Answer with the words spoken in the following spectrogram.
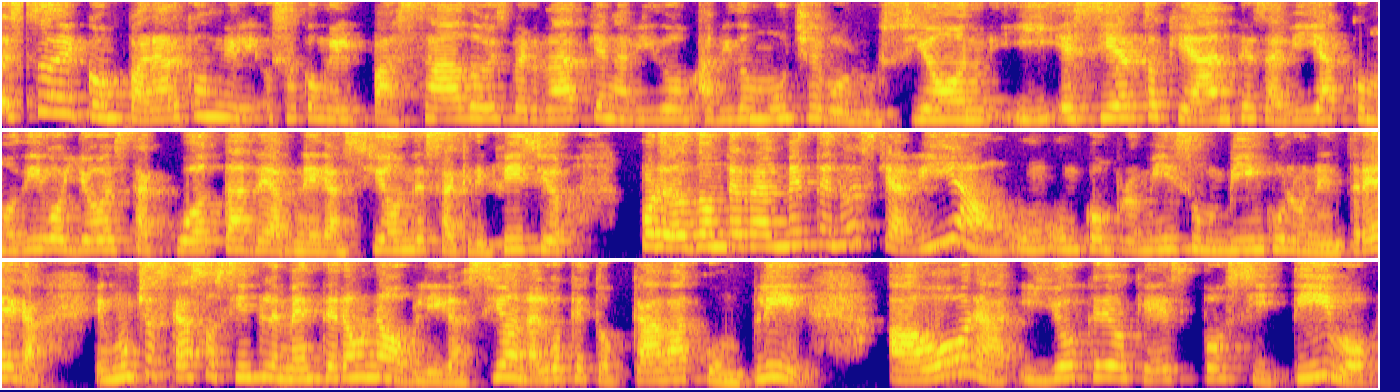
esto, de comparar con el, o sea, con el pasado, es verdad que han habido, ha habido mucha evolución y es cierto que antes había, como digo yo, esta cuota de abnegación, de sacrificio, por donde realmente no es que había un, un compromiso, un vínculo, una entrega. En muchos casos simplemente era una obligación, algo que tocaba cumplir. Ahora, y yo creo que es positivo,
